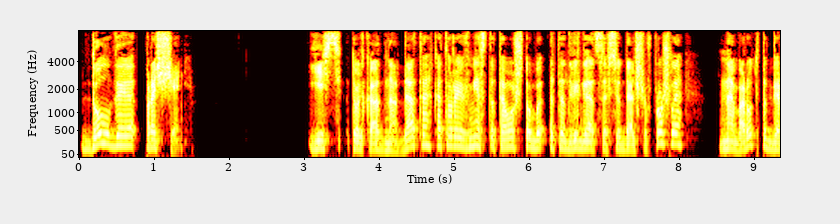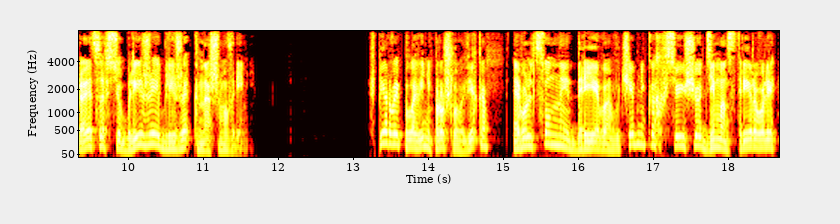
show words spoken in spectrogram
Долгое прощание. Есть только одна дата, которая вместо того, чтобы отодвигаться все дальше в прошлое, наоборот, подбирается все ближе и ближе к нашему времени. В первой половине прошлого века эволюционные древа в учебниках все еще демонстрировали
